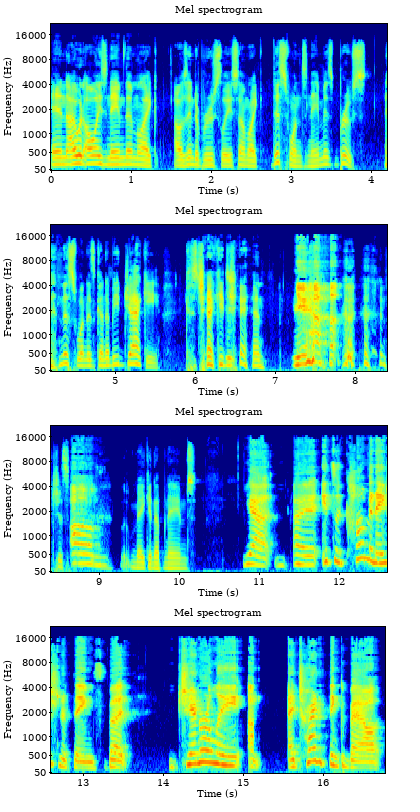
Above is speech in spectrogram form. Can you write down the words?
and I would always name them like I was into Bruce Lee, so I'm like, this one's name is Bruce, and this one is gonna be Jackie, because Jackie Chan. Yeah. just Um. making up names. Yeah. Uh, it's a combination of things, but generally, um, I try to think about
